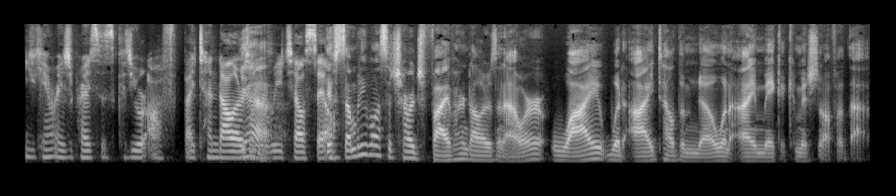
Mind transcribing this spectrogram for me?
You can't raise your prices because you were off by ten dollars on a retail sale. If somebody wants to charge $500 an hour, why would I tell them no when I make a commission off of that?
